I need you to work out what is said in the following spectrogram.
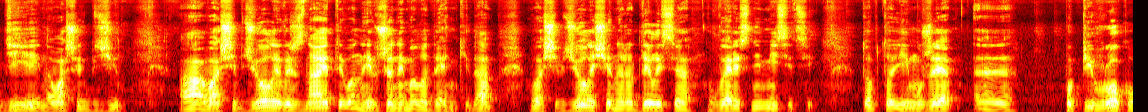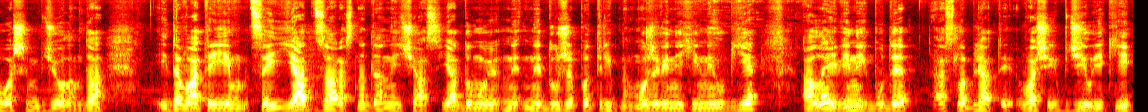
діє і на ваших бджіл. А ваші бджоли, ви ж знаєте, вони вже не молоденькі. Да? Ваші бджоли ще народилися у вересні місяці. Тобто їм вже по півроку вашим бджолам. Да? І давати їм цей яд зараз на даний час, я думаю, не, не дуже потрібно. Може він їх і не уб'є, але він їх буде ослабляти, ваших бджіл, які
